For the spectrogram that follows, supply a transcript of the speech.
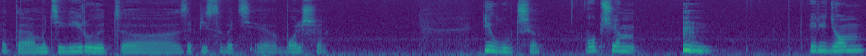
это мотивирует э, записывать э, больше и лучше. В общем, перейдем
